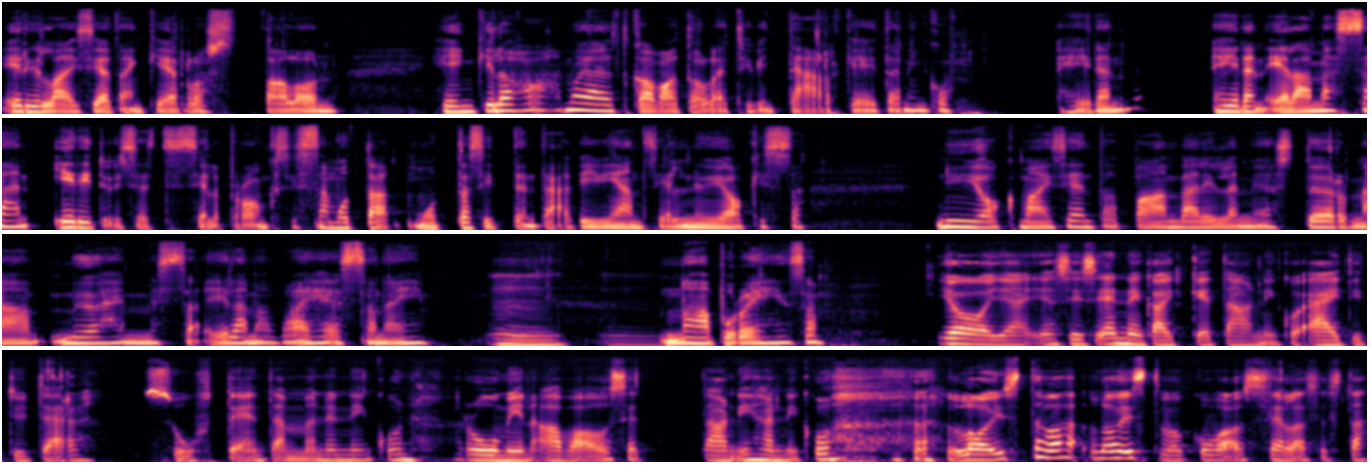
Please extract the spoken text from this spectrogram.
erilaisia tämän kerrostalon henkilöhahmoja, jotka ovat olleet hyvin tärkeitä niin kuin heidän, heidän elämässään, erityisesti siellä Bronxissa, mutta, mutta sitten tämä Vivian siellä New Yorkissa New York-maiseen tapaan välillä myös törmää myöhemmässä elämänvaiheessa näihin mm, mm. naapureihinsa. Joo, ja, ja siis ennen kaikkea tämä on niin kuin äiti-tytär suhteen tämmöinen niin kuin ruumiin avaus, että tämä on ihan niin kuin loistava, loistava kuvaus sellaisesta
